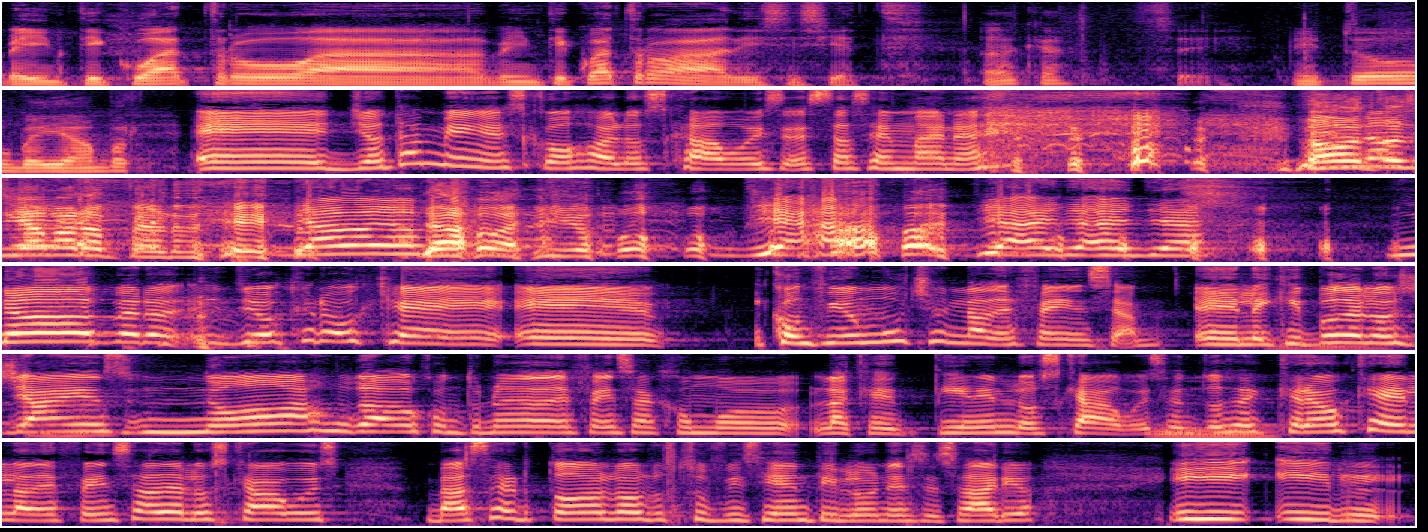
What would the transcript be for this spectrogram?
24 a 24 a 17. Ok. Sí. ¿Y tú, Beyambar? eh, yo también escojo a los Cowboys esta semana. No, No entonces ya van a perder. Ya van a Ya perder. valió. ya, ya, ya, ya. No, pero yo creo que eh, confío mucho en la defensa. El equipo de los Giants no ha jugado contra una defensa como la que tienen los Cowboys. Entonces creo que la defensa de los Cowboys va a hacer todo lo suficiente y lo necesario. Y, y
